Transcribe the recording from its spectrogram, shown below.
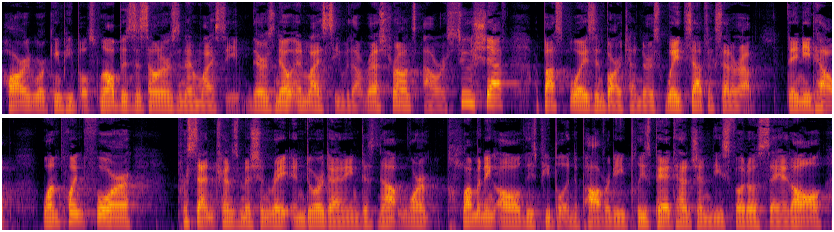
hardworking people, small business owners in NYC. There is no NYC without restaurants, our sous chef, busboys and bartenders, wait staff, etc. They need help. 1.4% transmission rate indoor dining does not warrant plummeting all of these people into poverty. Please pay attention. These photos say it all.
